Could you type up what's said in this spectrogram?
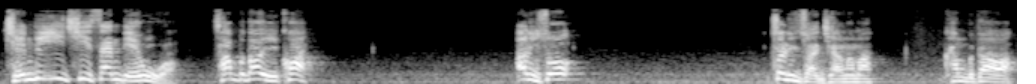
前低一七三点五，差不到一块。啊，你说这里转强了吗？看不到啊，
